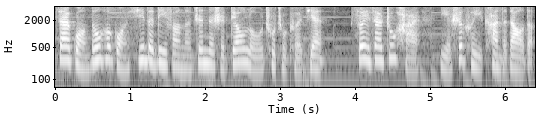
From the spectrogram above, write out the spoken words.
在广东和广西的地方呢，真的是碉楼处处可见。所以在珠海也是可以看得到的。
